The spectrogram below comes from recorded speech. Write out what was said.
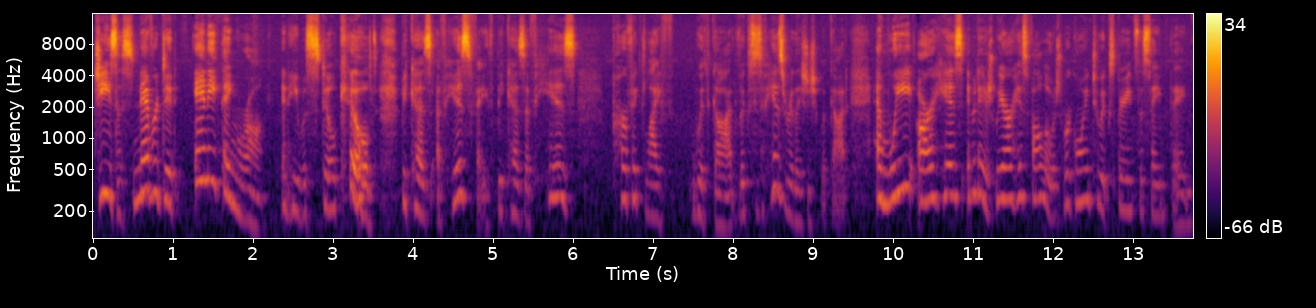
Jesus never did anything wrong, and he was still killed because of his faith, because of his perfect life with God, because of his relationship with God. And we are his imitators, we are his followers. We're going to experience the same thing.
